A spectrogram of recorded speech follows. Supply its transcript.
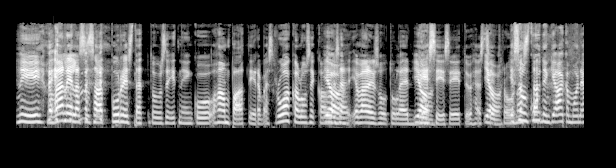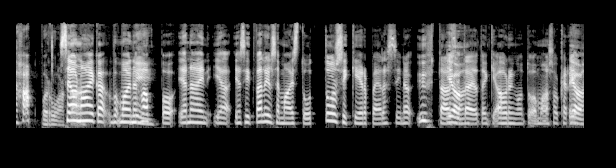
Niin. No välillä sä saat puristettua siitä niin kuin hampaat irves ruokalusikallisen Joo. ja välillä sulla tulee Joo. desi siitä yhdestä Joo. Ja sitruunasta. se on kuitenkin aikamoinen happoruoka. Se on aikamoinen Niin. niin. happo ja näin. Ja, ja sitten välillä se maistuu tosi kirpeälle. Siinä on yhtään Joo. Sitä jotenkin auringon tuomaa sokeria. Joo.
